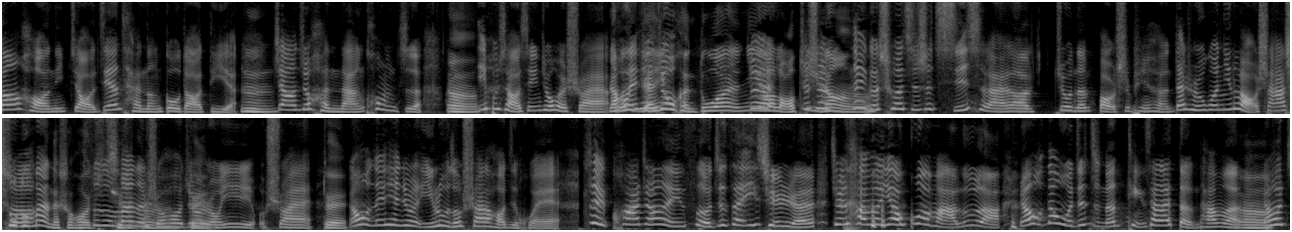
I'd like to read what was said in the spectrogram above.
刚好你脚尖才能够到地，嗯，这样就很难控制，嗯，一不小心就会摔。然后人又很多，你要老就是那个车其实骑起来了就能保持平衡，但是如果你老刹车，速度慢的时候，速度慢的时候就容易摔。对。然后我那天就是一路都摔了好几回，最夸张的一次，我就在一群人，就是他们要过马路了，然后那我就只能停下来等他们，然后就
